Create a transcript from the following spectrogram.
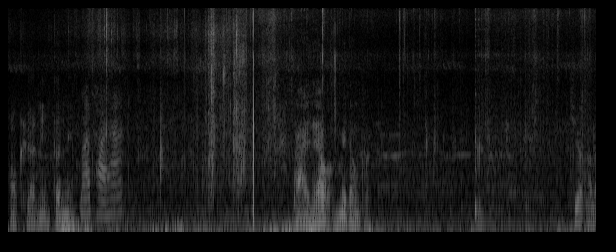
เอาเครือนี้ต้นนี้ มาถ่ายฮะตายแล้วไม่ต้องกด เชือกอะไร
